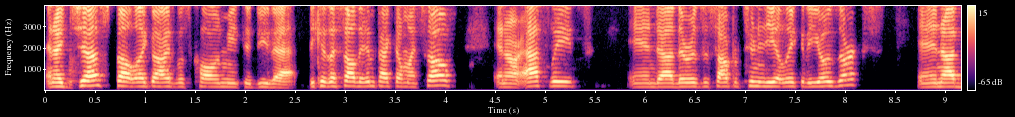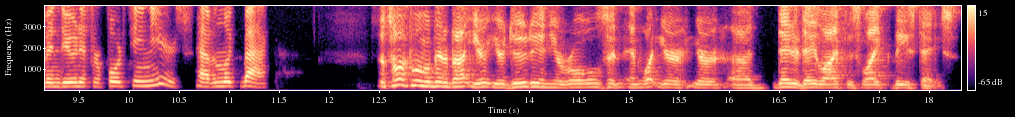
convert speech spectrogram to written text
And I just felt like God was calling me to do that because I saw the impact on myself and our athletes and uh, there was this opportunity at Lake of the Ozarks, and I've been doing it for 14 years, haven't looked back. So talk a little bit about your, your duty and your roles and, and what your, your uh, day-to-day life is like these days.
